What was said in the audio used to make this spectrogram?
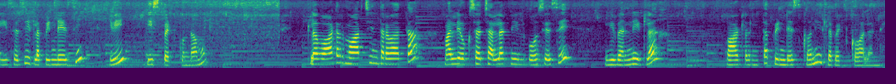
తీసేసి ఇట్లా పిండేసి ఇవి తీసి పెట్టుకుందాము. ఇట్లా వాటర్ మార్చిన తర్వాత మళ్ళీ ఒకసారి చల్లటి నీళ్ళు పోసేసి ఇవన్నీ ఇట్లా వాటర్ అంతా పిండేసుకొని ఇట్లా పెట్టుకోవాలండి.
